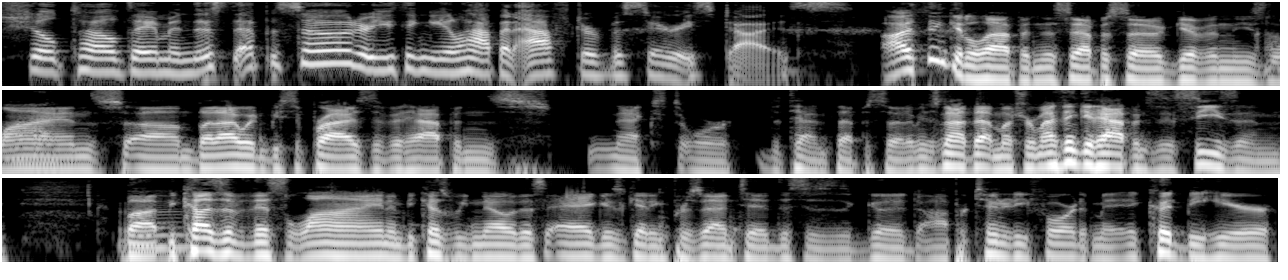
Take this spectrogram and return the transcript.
she'll tell Daemon this episode, or you thinking it'll happen after Viserys dies? I think it'll happen this episode, given these Okay. lines. Um, but I wouldn't be surprised if it happens next or the tenth episode. I mean, it's not that much room. I think it happens this season, but Mhm. because of this line and because we know this egg is getting presented, this is a good opportunity for it. It could be here.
